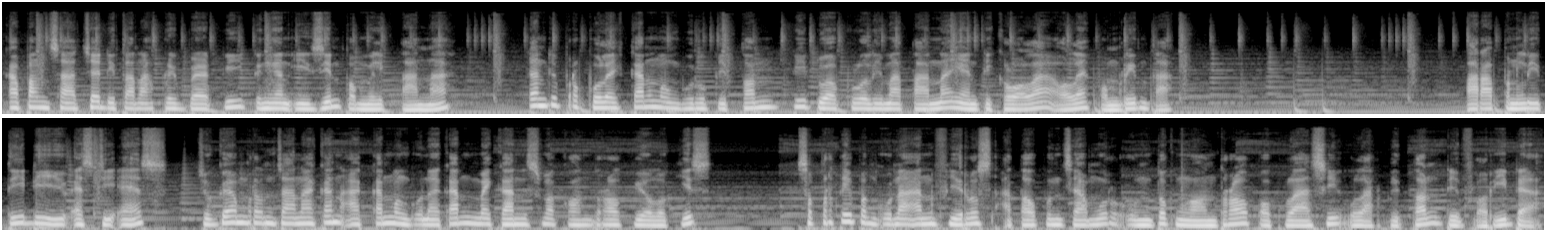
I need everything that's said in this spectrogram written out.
kapan saja di tanah pribadi dengan izin pemilik tanah dan diperbolehkan memburu piton di 25 tanah yang dikelola oleh pemerintah. Para peneliti di USGS juga merencanakan akan menggunakan mekanisme kontrol biologis seperti penggunaan virus ataupun jamur untuk mengontrol populasi ular piton di Florida.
